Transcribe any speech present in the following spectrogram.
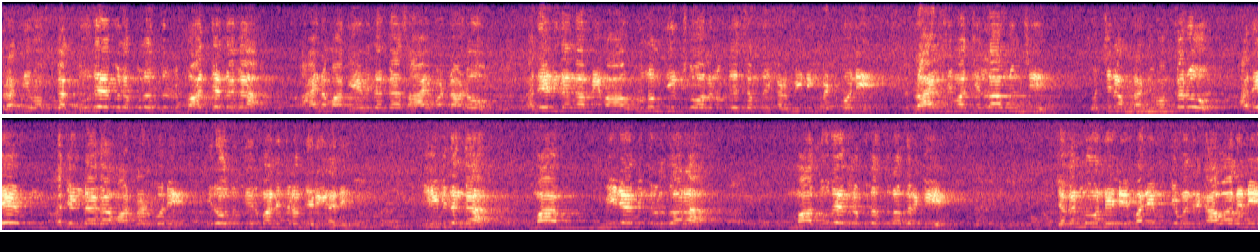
ప్రతి ఒక్క దూదేకుల కులస్తుడి బాధ్యతగా ఆయన మాకు ఏ విధంగా సహాయపడ్డాడో అదేవిధంగా మేము ఆ రుణం తీర్చుకోవాలనే ఉద్దేశంతో ఇక్కడ మీటింగ్ పెట్టుకొని రాయలసీమ జిల్లాల నుంచి వచ్చిన ప్రతి ఒక్కరూ అదే అజెండాగా మాట్లాడుకొని ఈరోజు తీర్మానించడం జరిగినది. ఈ విధంగా మా మీడియా మిత్రుల ద్వారా మా దూదేకుల కులస్తులందరికీ జగన్మోహన్ రెడ్డి మరీ ముఖ్యమంత్రి కావాలని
